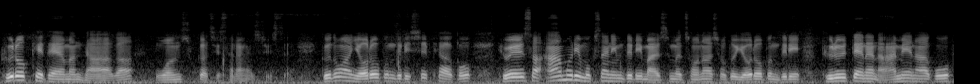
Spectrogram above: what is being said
그렇게 돼야만 나아가 원수까지 사랑할 수 있어요. 그동안 여러분들이 실패하고 교회에서 아무리 목사님들이 말씀을 전하셔도 여러분들이 들을 때는 아멘하고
